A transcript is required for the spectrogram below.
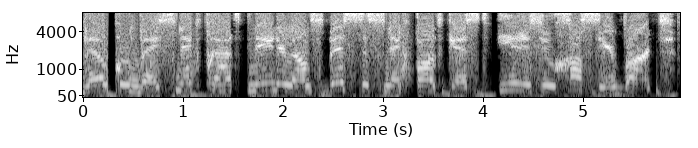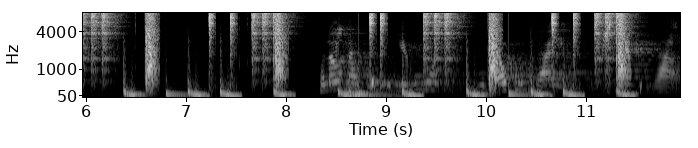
Welkom bij Snackpraat, Nederlands beste snackpodcast. Hier is uw gastheer Bart. Hallo mensen, hier. Welkom bij Snackpraat.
